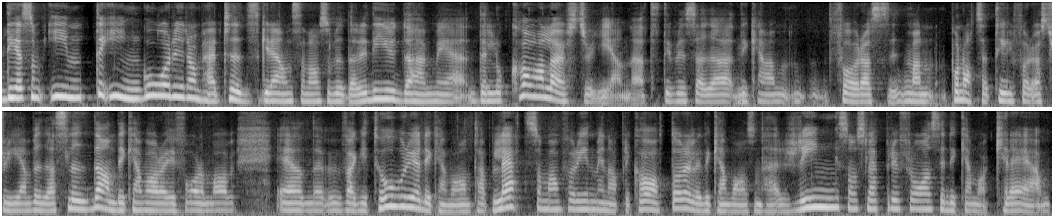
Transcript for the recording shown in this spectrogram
Det som inte ingår i de här tidsgränserna och så vidare, det är ju det här med det lokala östrogenet. Det vill säga, det kan föras, man på något sätt tillför östrogen via slidan. Det kan vara i form av en vagitorie, det kan vara en tablett som man får in med en applikator eller det kan vara en sån här ring som släpper ifrån sig. Det kan vara kräm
